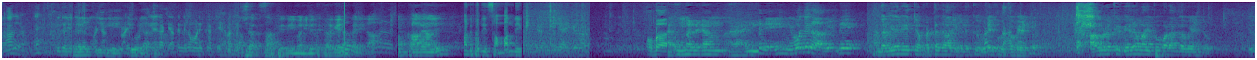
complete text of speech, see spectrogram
இங்கே கூறினார் ශක්සා පිරීම නිවෙති කරගෙන වෙනිදා කාර්යාලයේ අධිපති සම්බන්ධී ඔබ உங்களிடம் அஹ், இந்த யோஜனாவிலே அந்த வேலையற்ற பட்டதாரிகளுக்கு விடை கொடுக்க வேண்டும் அவர்களுக்கு வேலை வாய்ப்பு வழங்க வேண்டும் இது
